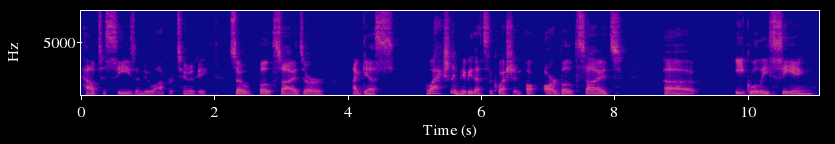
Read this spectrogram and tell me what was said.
How to Seize a New Opportunity." So both sides are, I guess, well, actually, maybe that's the question: Are, are both sides uh, equally seeing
